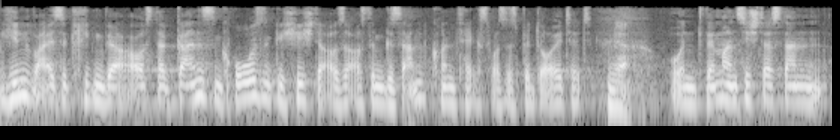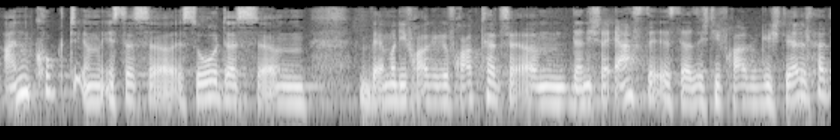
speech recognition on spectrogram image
Hinweise kriegen wir aus der ganzen großen Geschichte, also aus dem Gesamtkontext, was es bedeutet. Ja. Und wenn man sich das dann anguckt, ähm, ist das äh, so, dass ähm, wer immer die Frage gefragt hat, ähm, der nicht der Erste ist, der sich die Frage gestellt hat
